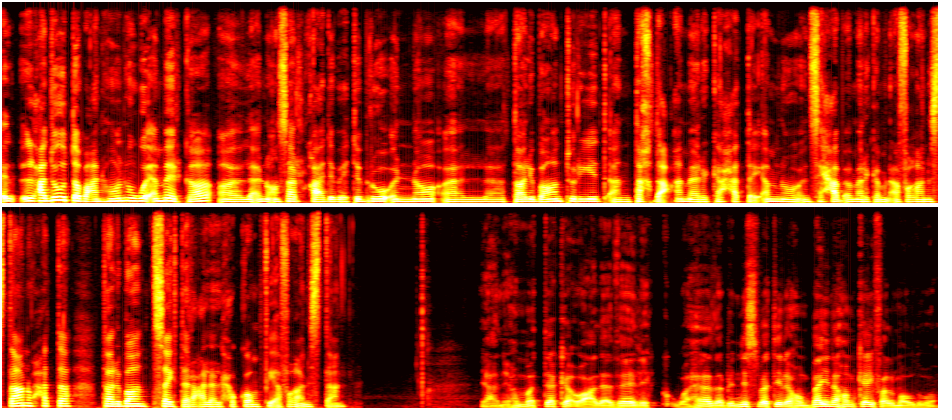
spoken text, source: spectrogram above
العدو طبعا هون هو أمريكا آه، لأنه أنصار القاعدة بيعتبروا إنه الطالبان تريد أن تخدع أمريكا حتى يأمنوا انسحاب أمريكا من أفغانستان وحتى طالبان تسيطر على الحكم في أفغانستان. يعني هم اتكأوا على ذلك وهذا بالنسبة لهم بينهم كيف الموضوع؟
